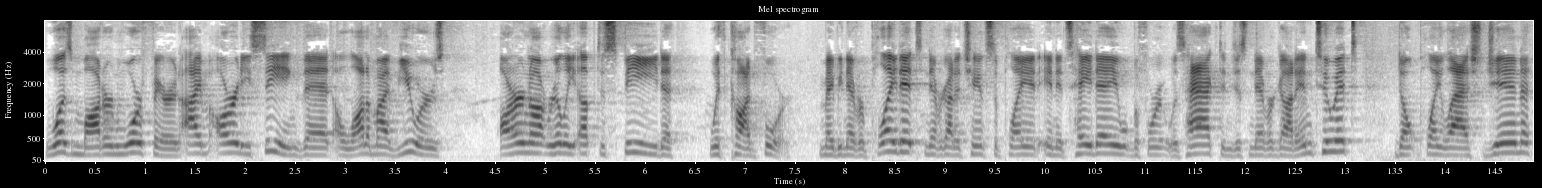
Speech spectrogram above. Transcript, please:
was Modern Warfare, and I'm already seeing that a lot of my viewers are not really up to speed with COD 4. Maybe never played it, never got a chance to play it in its heyday before it was hacked, and just never got into it. Don't play last gen,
